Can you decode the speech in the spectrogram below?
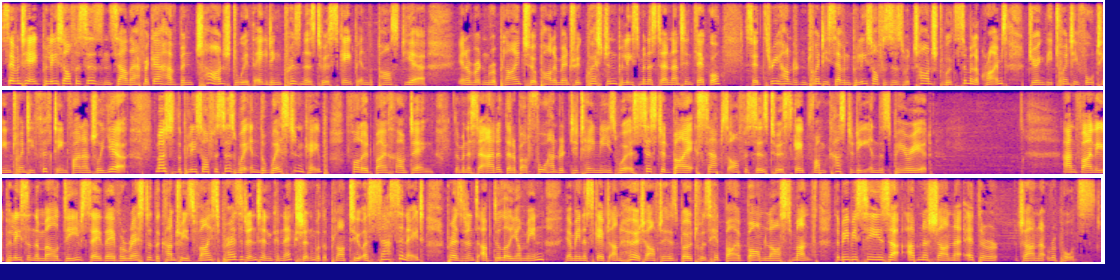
78 police officers in South Africa have been charged with aiding prisoners to escape in the past year. In a written reply to a parliamentary question, Police Minister Nathi Nhleko said 327 police officers were charged with similar crimes during the 2014-2015 financial year. Most of the police officers were in the Western Cape, followed by Gauteng. The minister added that about 400 detainees were assisted by SAPS officers to escape from custody in this period. And finally, police in the Maldives say they've arrested the country's vice president in connection with a plot to assassinate President Abdullah Yameen. Yameen escaped unhurt after his boat was hit by a bomb last month. The BBC's Anbarasan Ethirajan reports.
